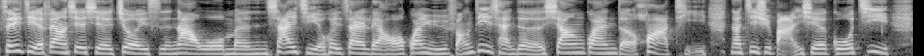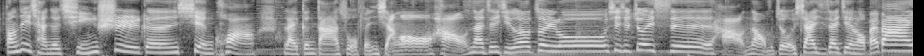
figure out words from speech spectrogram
这一集也非常谢谢 Joyce。那我们下一集也会再聊关于房地产的相关的话题。那继续把一些国际房地产的情势跟现况来跟大家做分享哦。好，那这一集就到这里喽，谢谢 Joyce。好，那我们就下一集再见喽，拜拜，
